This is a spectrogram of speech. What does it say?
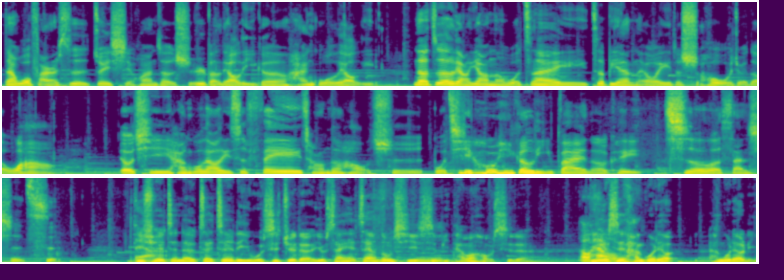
但我反而是最喜欢的是日本料理跟韩国料理。那这两样呢，我在这边 LA 的时候，我觉得哇，尤其韩国料理是非常的好吃，我几乎一个礼拜呢可以吃了三四次。的确，真的在这里，我是觉得有三样三样东西是比台湾好吃的。嗯、第一个是韩国料。韩国料理，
